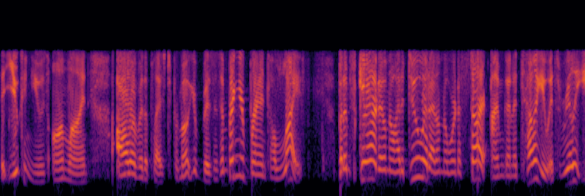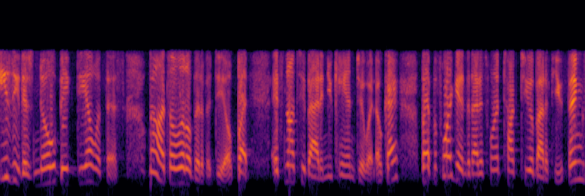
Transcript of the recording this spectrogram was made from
that you can use online all over the place to promote your business and bring your brand to life but I'm scared. I don't know how to do it. I don't know where to start. I'm going to tell you, it's really easy. There's no big deal with this. Well, it's a little bit of a deal, but it's not too bad, and you can do it, okay? But before I get into that, I just want to talk to you about a few things.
